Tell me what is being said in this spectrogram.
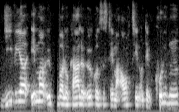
die wir immer über lokale Ökosysteme aufziehen und dem Kunden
